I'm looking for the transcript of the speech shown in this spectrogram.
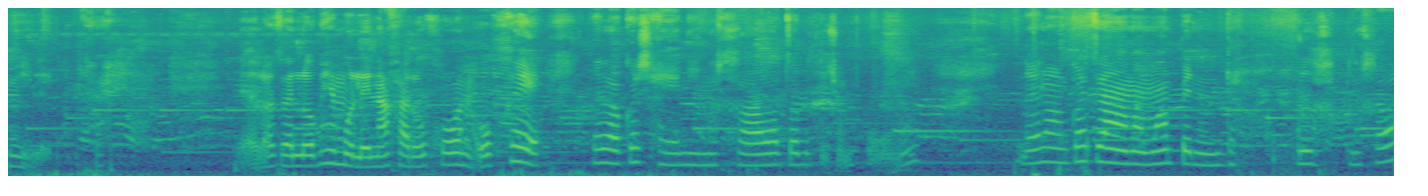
นี่เลย เราจะลบให้หมดเลยนะคะทุกคน โอเค แล้วเราก็ใช้อันนี้นะคะ เราจะเป็นสีชมพูแล้วเราก็จะมาว่าเป็นดอกกุหลาบนะคะ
